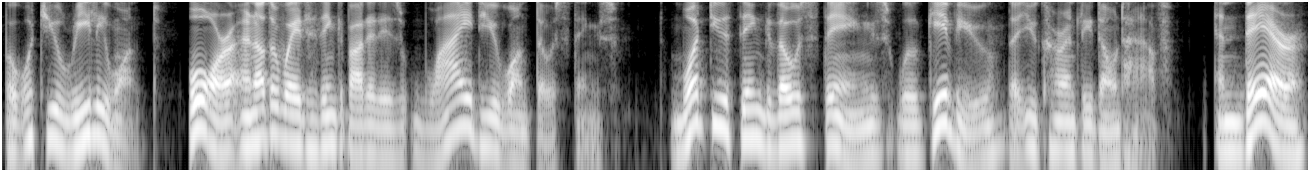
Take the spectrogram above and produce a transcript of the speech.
but what do you really want? Or another way to think about it is, why do you want those things? What do you think those things will give you that you currently don't have? And there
